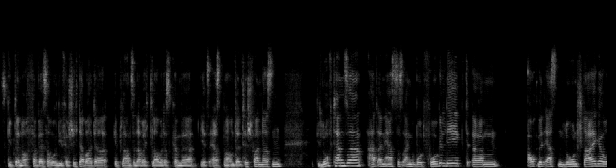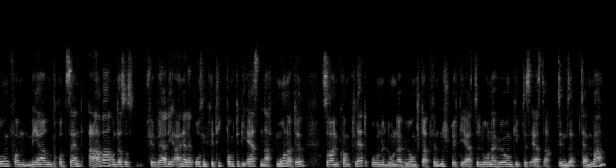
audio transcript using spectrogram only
Es gibt dann noch Verbesserungen, die für Schichtarbeiter geplant sind, aber ich glaube, das können wir jetzt erstmal unter den Tisch fallen lassen. Die Lufthansa hat ein erstes Angebot vorgelegt. Ähm, auch mit ersten Lohnsteigerungen von mehreren Prozent. Aber, und das ist für Verdi einer der großen Kritikpunkte, die ersten acht Monate sollen komplett ohne Lohnerhöhung stattfinden. Sprich, die erste Lohnerhöhung gibt es erst ab dem September.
